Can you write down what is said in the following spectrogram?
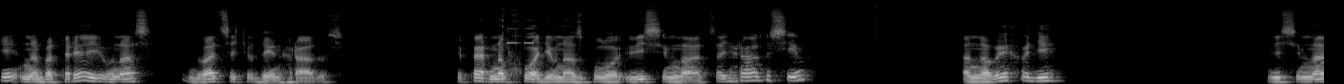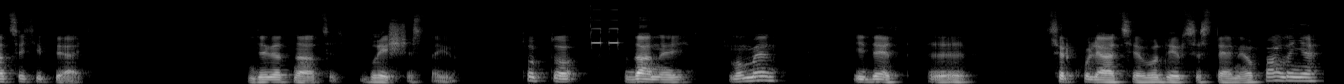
І на батареї у нас 21 градус. Тепер на вході у нас було 18 градусів, а на виході 18,5. 19 ближче стаю. Тобто в даний момент йде е, циркуляція води в системі опалення.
